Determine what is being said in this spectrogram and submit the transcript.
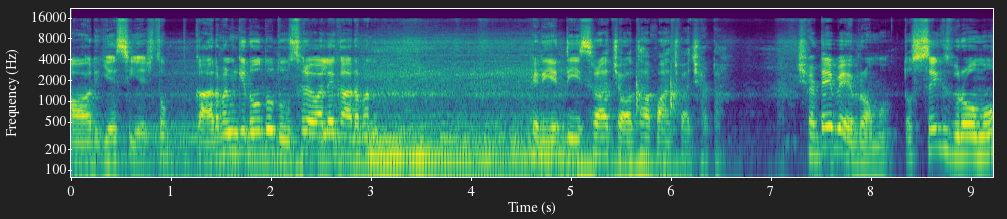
और ये सी एच तो कार्बन गिनो तो दूसरे वाले कार्बन। फिर ये तीसरा, चौथा, पांचवा, छठा। छठे पे ब्रोमो तो सिक्स ब्रोमो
